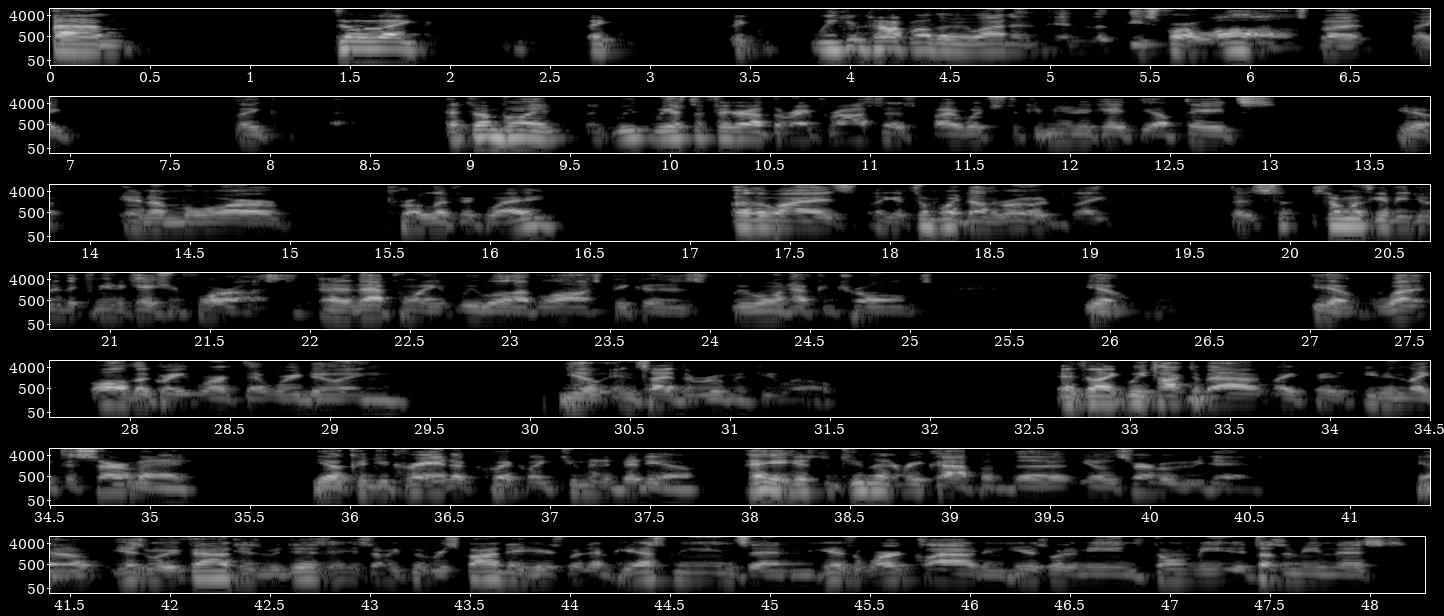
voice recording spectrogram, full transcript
Um, so like, like, like, we can talk all that we want in, in these four walls, but like, like, at some point, like, we, we have to figure out the right process by which to communicate the updates, you know, in a more prolific way. Otherwise, like, at some point down the road, like, uh, someone's gonna be doing the communication for us. And at that point, we will have lost because we won't have controlled, you know, you know, what, all the great work that we're doing, you know, inside the room, if you will. It's like we talked about, like, even like the survey, you know, could you create a quick, like, two minute video? Hey, here's the two minute recap of the, you know, the survey we did. You know, here's what we found, here's what we did, here's how we responded, here's what NPS means, and here's a word cloud, and here's what it means. Don't mean, it doesn't mean this.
